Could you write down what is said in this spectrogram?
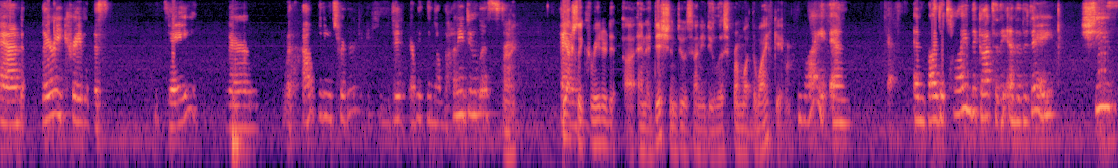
And Larry created this day where, without getting triggered, did everything on the honey-do list. Right. He actually created uh, an addition to his honey-do list from what the wife gave him. Right, and and by the time they got to the end of the day, she's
